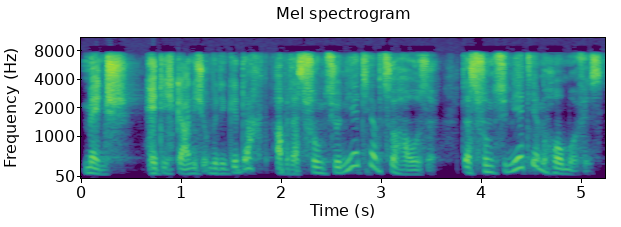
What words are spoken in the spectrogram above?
Mensch, hätte ich gar nicht unbedingt gedacht, aber das funktioniert ja zu Hause, das funktioniert ja im Homeoffice.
